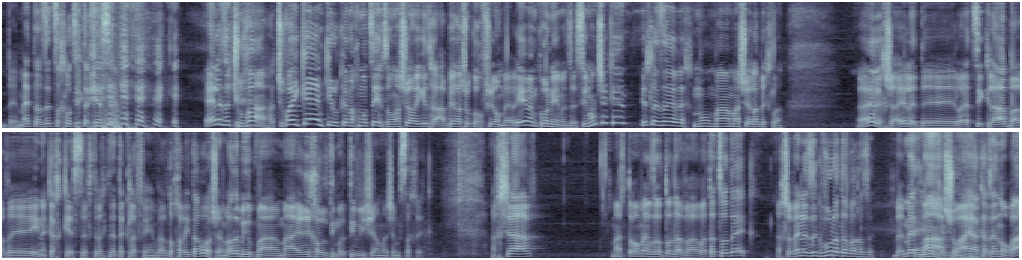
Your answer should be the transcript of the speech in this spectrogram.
באמת על זה צריך להוציא את הכסף? אין לזה תשובה, התשובה היא כן, כאילו כי אנחנו מוצאים, זאת אומרת משהו יגיד לך, אביר השוק החופשי אומר, אם הם קונים את זה, סימן שכן, יש לזה ערך, נו, מה, מה השאלה בכלל? הערך שהילד אה, לא יציק לאבא, והנה, קח כסף, תלך לקנות את הקלפים, ואל תאכל לי את הראש, אני לא יודע בדיוק מה, מה הערך האולטימטיבי שם שמשחק. עכשיו, מה שאתה אומר זה אותו דבר, ואתה צודק. עכשיו אין לזה גבול לדבר הזה. באמת, מה. השואה היה כזה נורא?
